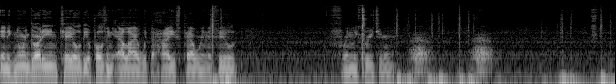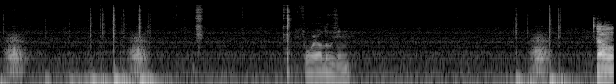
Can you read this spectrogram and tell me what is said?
and ignoring Guardian, KO the opposing ally with the highest power in the field. Friendly creature. So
